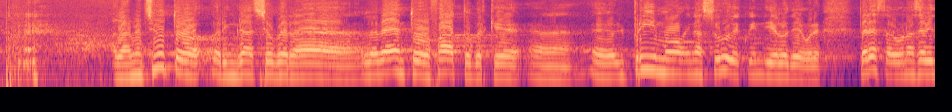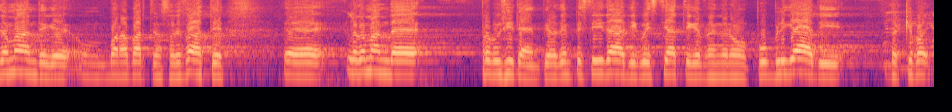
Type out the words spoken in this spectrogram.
Allora, innanzitutto ringrazio per eh, l'evento fatto perché eh, è il primo in assoluto e quindi è lodevole. Per resto avevo una serie di domande che in buona parte sono state fatte. Eh, la domanda è proprio sui tempi, la tempestività di questi atti che vengono pubblicati, perché poi...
